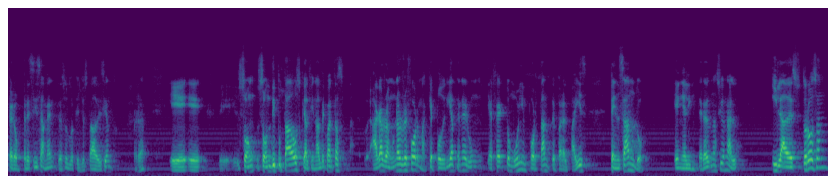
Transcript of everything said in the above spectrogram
pero precisamente eso es lo que yo estaba diciendo, ¿verdad? Eh, eh, son, son diputados que al final de cuentas agarran una reforma que podría tener un efecto muy importante para el país pensando en el interés nacional y la destrozan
